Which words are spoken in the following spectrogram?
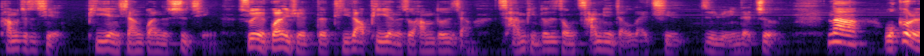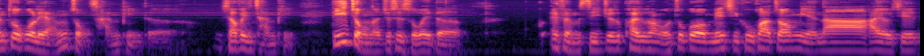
他们就是写 PM 相关的事情。所以管理学的提到 PM 的时候，他们都是讲产品，都是从产品的角度来切，这原因在这里。那我个人做过两种产品的消费性产品，第一种呢就是所谓的 FMC，就是快速上我做过免洗裤、化妆棉啊，还有一些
